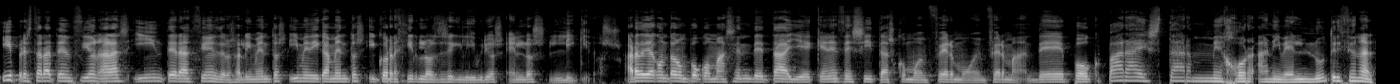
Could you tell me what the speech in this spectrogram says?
y prestar atención a las interacciones de los alimentos y medicamentos y corregir los desequilibrios en los líquidos. Ahora te voy a contar un poco más en detalle qué necesitas como enfermo o enferma de EPOC para estar mejor a nivel nutricional.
